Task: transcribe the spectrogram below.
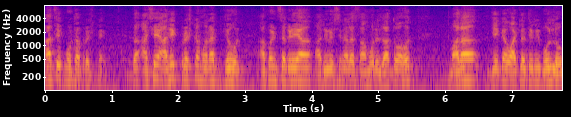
हाच एक मोठा प्रश्न आहे. तर असे अनेक प्रश्न मनात घेऊन आपण सगळे या अधिवेशनाला सामोरे जातो आहोत. मला जे काय वाटलं ते मी बोललो.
